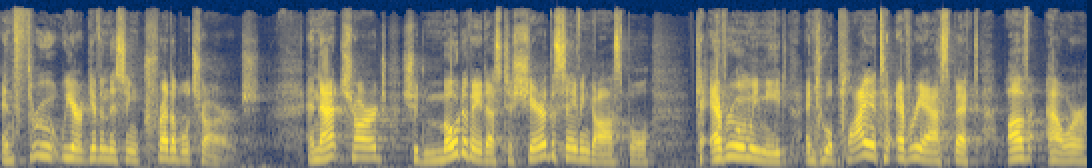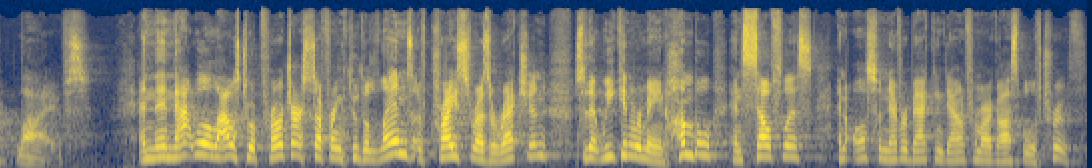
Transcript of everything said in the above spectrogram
and through it, we are given this incredible charge. And that charge should motivate us to share the saving gospel to everyone we meet and to apply it to every aspect of our lives. And then that will allow us to approach our suffering through the lens of Christ's resurrection so that we can remain humble and selfless and also never backing down from our gospel of truth.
